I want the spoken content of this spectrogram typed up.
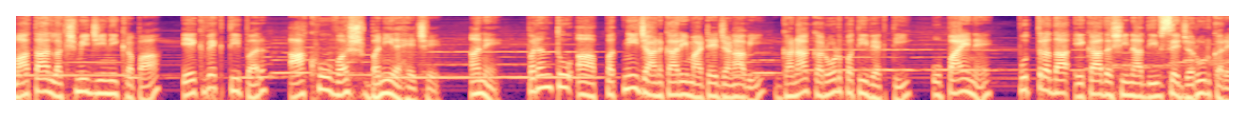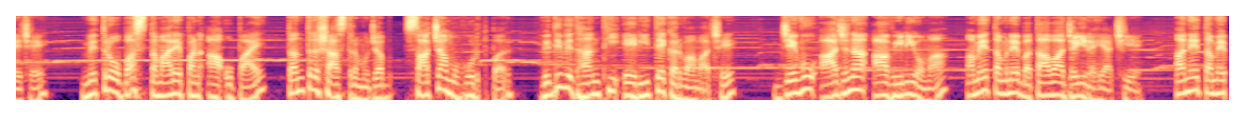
માતા લક્ષ્મીજીની કૃપા એક વ્યક્તિ પર આખું વર્ષ બની રહે છે. અને પરંતુ આ પત્ની જાણકારી માટે જણાવી, ઘણા કરોડપતિ વ્યક્તિ ઉપાયને પુત્રદા એકાદશીના દિવસે જરૂર કરે છે. મિત્રો, બસ તમારે પણ આ ઉપાય તંત્રશાસ્ત્ર મુજબ સાચા મુહૂર્ત પર વિધિવિધાનથી એ રીતે કરવામાં છે જેવું આજના આ વિડીયોમાં અમે તમને બતાવવા જઈ રહ્યા છીએ. અને તમે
